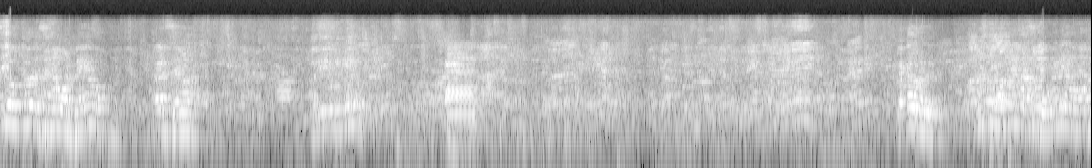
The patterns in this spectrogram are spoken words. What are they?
Digo, claro, si no volvemos, a ver, se va. Adiós, Ya cabrón, último tema, si volvíamos.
